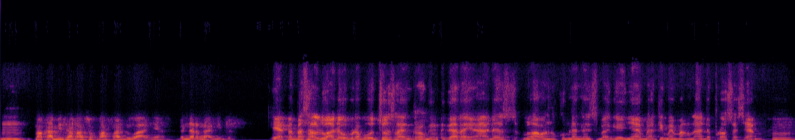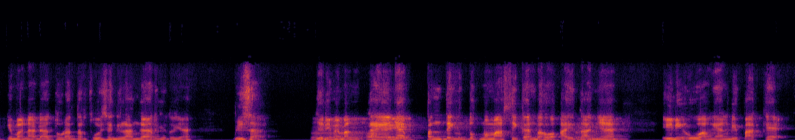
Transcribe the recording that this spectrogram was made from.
Hmm. maka bisa masuk pasal 2-nya. Bener nggak gitu? Ya kan pasal 2 ada beberapa unsur selain kerugian negara ya, ada melawan hukum dan lain sebagainya, berarti memang ada proses yang di mana ada aturan tertulis yang dilanggar gitu ya. Bisa. Jadi Hmm, memang kayaknya penting untuk memastikan bahwa kaitannya ini uang yang dipakai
